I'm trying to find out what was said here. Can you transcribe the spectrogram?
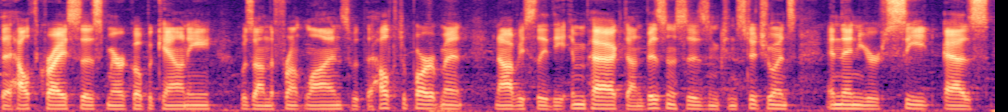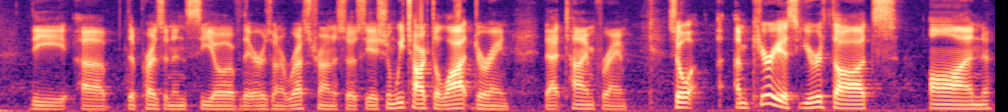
the health crisis maricopa county was on the front lines with the health department and obviously the impact on businesses and constituents and then your seat as the uh, the president and CEO of the Arizona Restaurant Association. We talked a lot during that time frame. So I'm curious your thoughts on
